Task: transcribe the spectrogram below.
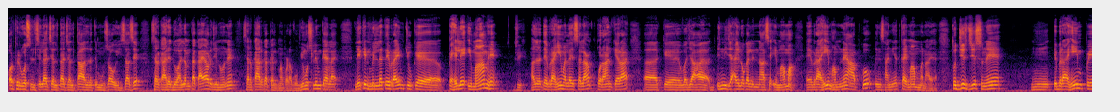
और फिर वो सिलसिला चलता चलता हज़रत मूसा ईसा से सरकार दो आलम तक आया और जिन्होंने सरकार का कलमा पढ़ा वो भी मुस्लिम कहलाए। लेकिन मिल्लत इब्राहिम चूँकि पहले इमाम हैं। जी। हज़रत इब्राहीम अलैहिस्सलाम कुरान कह रहा है कि वजह इन जाइलों का लिन्ना से इमामा इब्राहीम हमने आपको इंसानियत का इमाम बनाया है। तो जिस जिसने इब्राहीम पे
